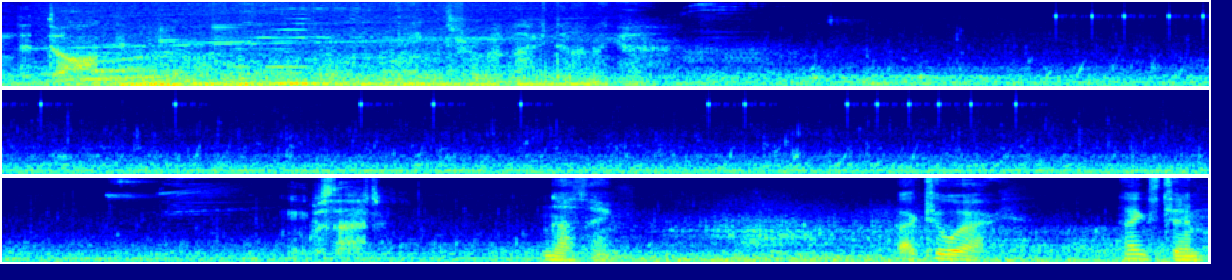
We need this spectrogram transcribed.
in the dark. Things from a lifetime ago. What was that? Nothing. Back to work. Thanks, Tim.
